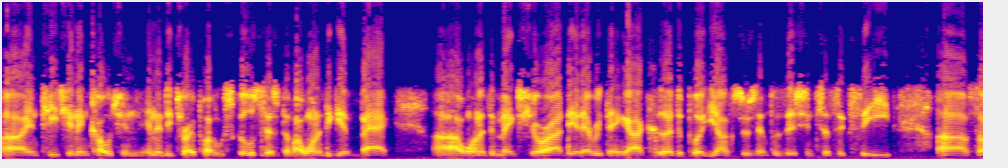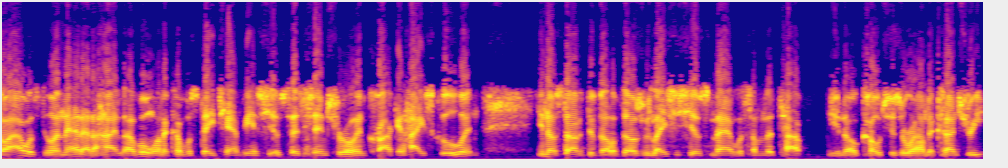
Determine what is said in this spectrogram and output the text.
Uh, and teaching and coaching in the Detroit public school system. I wanted to give back. Uh, I wanted to make sure I did everything I could to put youngsters in position to succeed. Uh, so I was doing that at a high level. Won a couple state championships at Central and Crockett High School, and you know started to develop those relationships, Matt, with some of the top you know, coaches around the country.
